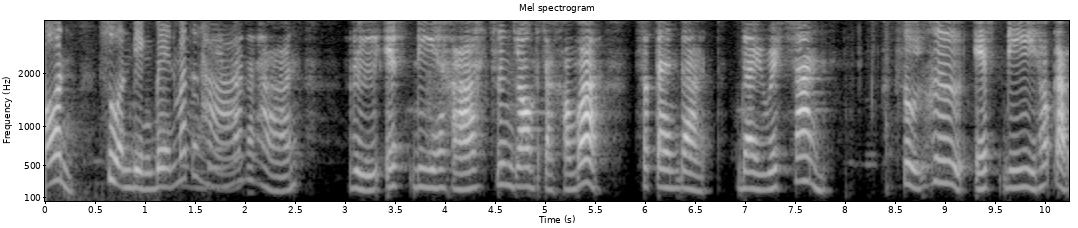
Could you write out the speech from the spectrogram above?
อนส่วนเบี่ยงเบนมาตรฐานมาตรฐาน หรือ SD นะคะ ซึ่งย่อมาจากคำว่า Standard Direction สูตรก็คือ SD เท่ากับ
